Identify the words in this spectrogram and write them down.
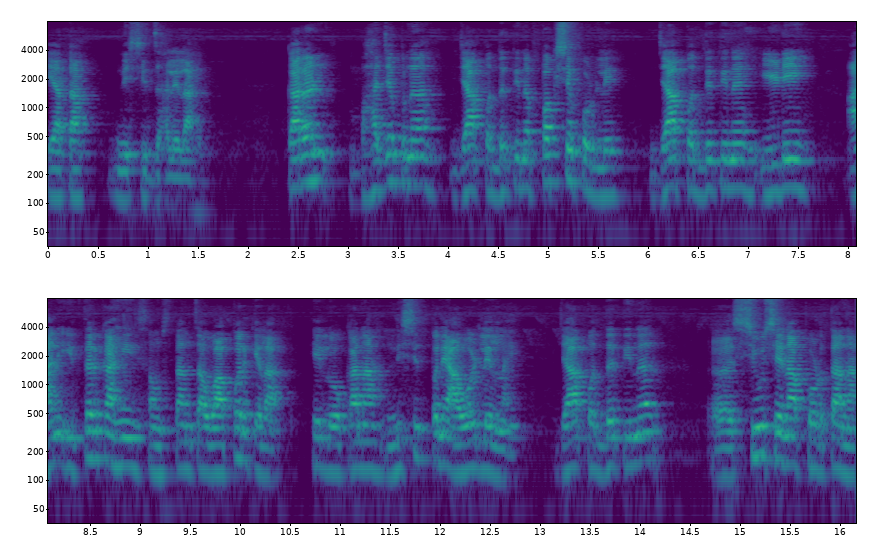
हे आता निश्चित झालेलं आहे. कारण भाजपनं ज्या पद्धतीनं पक्ष फोडले ज्या पद्धतीनं ईडी आणि इतर काही संस्थांचा वापर केला हे लोकांना निश्चितपणे आवडलेलं नाही. ज्या पद्धतीनं शिवसेना फोडताना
